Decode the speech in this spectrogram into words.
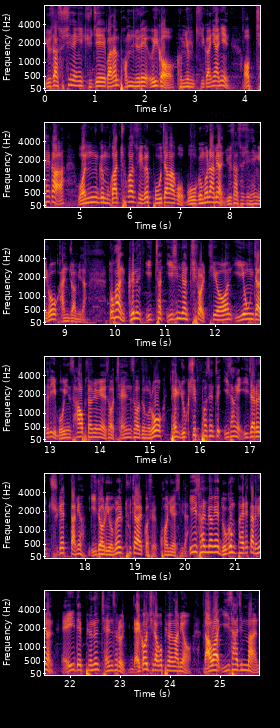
유사 수신행위 규제에 관한 법률에 의거 금융기관이 아닌 업체가 원금과 초과 수익을 보장하고 모금을 하면 유사 수신 행위로 간주합니다. 또한 그는 2020년 7월 티어1 이용자들이 모인 사업 설명회에서 젠서 등으로 160% 이상의 이자를 주겠다며 이더리움을 투자할 것을 권유했습니다. 이 설명회 녹음 파일에 따르면 A 대표는 젠서를 내 것이라고 표현하며 나와 이 사진만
